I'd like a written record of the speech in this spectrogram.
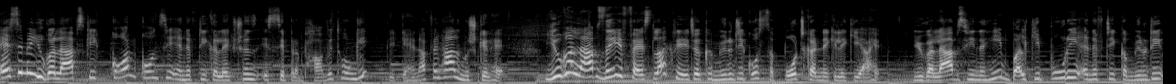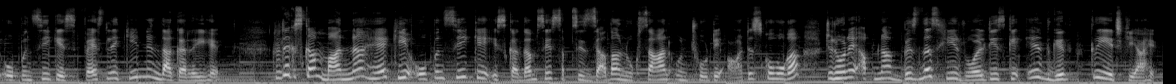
ऐसे में युगा लैब्स की कौन कौन सी एनएफटी कलेक्शन इससे प्रभावित होंगी, ये कहना फ़िलहाल मुश्किल है। युगा लैब्स ने ये फैसला क्रिएटर कम्युनिटी को सपोर्ट करने के लिए किया है। युगा लैब्स ही नहीं, बल्कि पूरी एनएफटी कम्युनिटी ओपन सी के इस फैसले की निंदा कर रही है। क्रिटिक्स का मानना है कि ओपन सी के इस कदम से सबसे ज़्यादा नुकसान उन छोटे आर्टिस्ट को होगा, जिन्होंने अपना बिज़नेस ही रॉयल्टीज के इर्द गिर्द क्रिएट किया है।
